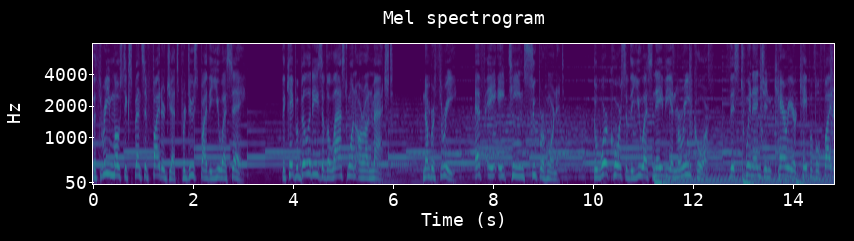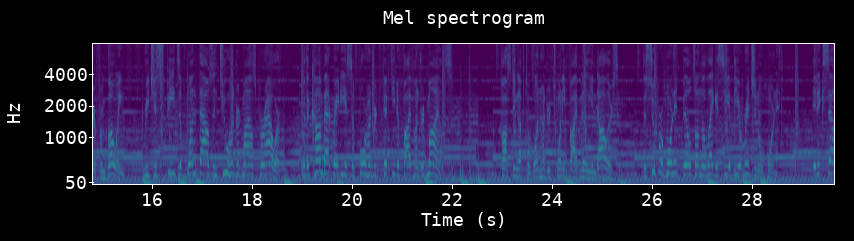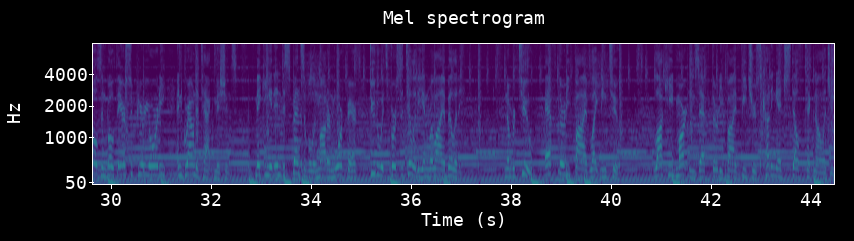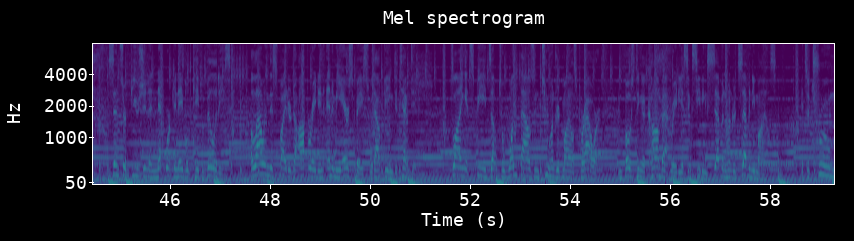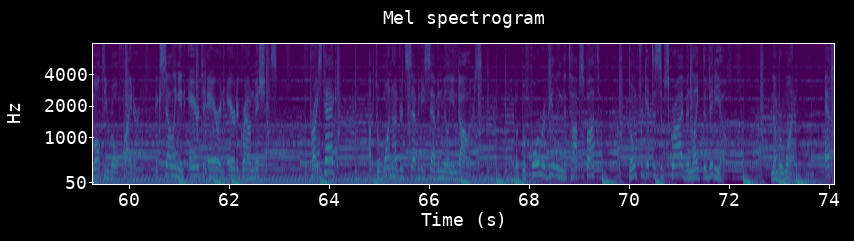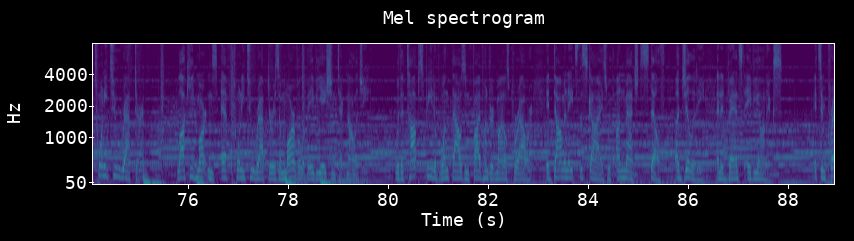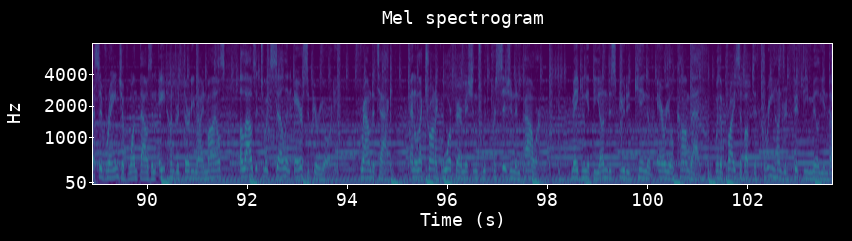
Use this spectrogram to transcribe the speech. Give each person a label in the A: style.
A: the three most expensive fighter jets produced by the USA. The capabilities of the last one are unmatched. Number 3. FA-18 Super Hornet. The workhorse of the US Navy and Marine Corps, this twin-engine carrier-capable fighter from Boeing reaches speeds of 1,200 miles per hour with a combat radius of 450 to 500 miles. Costing up to $125 million, the Super Hornet builds on the legacy of the original Hornet. It excels in both air superiority and ground attack missions, making it indispensable in modern warfare due to its versatility and reliability. Number 2. F-35 Lightning II. Lockheed Martin's F-35 features cutting-edge stealth technology, sensor fusion, and network-enabled capabilities, allowing this fighter to operate in enemy airspace without being detected. Flying at speeds up to 1,200 miles per hour and boasting a combat radius exceeding 770 miles, it's a true multi-role fighter, excelling in air-to-air -air and air-to-ground missions. The price tag? Up to $177 million. But before revealing the top spot, don't forget to subscribe and like the video. Number 1. F-22 Raptor. Lockheed Martin's F-22 Raptor is a marvel of aviation technology. With a top speed of 1,500 miles per hour, it dominates the skies with unmatched stealth, agility, and advanced avionics. Its impressive range of 1,839 miles allows it to excel in air superiority, ground attack, and electronic warfare missions with precision and power, making it the undisputed king of aerial combat with a price of up to $350 million.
